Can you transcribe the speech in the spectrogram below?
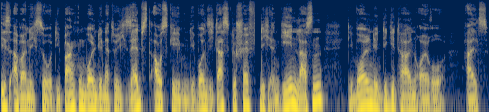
Ist aber nicht so. Die Banken wollen den natürlich selbst ausgeben. Die wollen sich das Geschäft nicht entgehen lassen. Die wollen den digitalen Euro als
